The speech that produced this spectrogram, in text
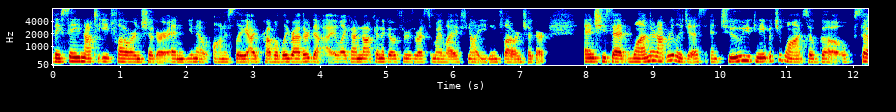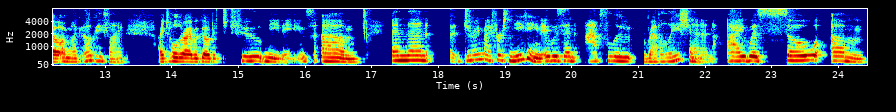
they say not to eat flour and sugar. And, you know, honestly, I'd probably rather die. Like, I'm not going to go through the rest of my life not eating flour and sugar. And she said, one, they're not religious. And two, you can eat what you want. So go. So I'm like, okay, fine. I told her I would go to two meetings. Um, and then uh, during my first meeting, it was an absolute revelation. I was so, um,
